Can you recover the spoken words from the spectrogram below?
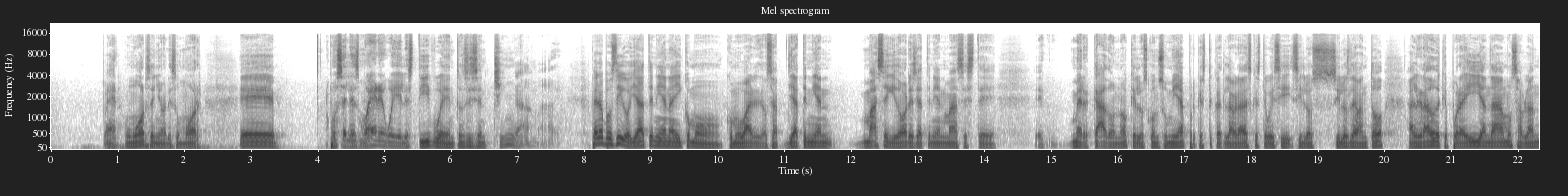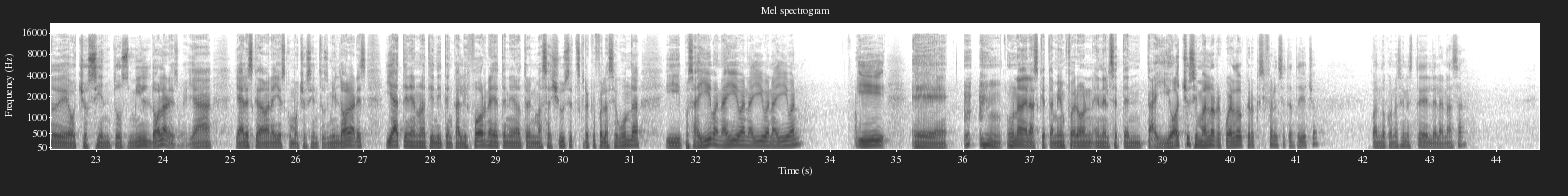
Bueno, humor, señores, humor. Eh, pues se les muere, güey, el Steve, güey. Entonces dicen, chinga madre. Pero pues digo, ya tenían ahí como, como varios, o sea, ya tenían más seguidores, ya tenían más este eh, mercado, ¿no? Que los consumía, porque este, la verdad es que este güey sí, sí, los, sí los levantó al grado de que por ahí andábamos hablando de 800 mil dólares, güey. Ya, ya les quedaban a ellos como 800 mil dólares. Ya tenían una tiendita en California, ya tenían otra en Massachusetts, creo que fue la segunda. Y pues ahí iban, ahí iban, ahí iban, ahí iban. Y eh, una de las que también fueron en el 78, si mal no recuerdo, creo que sí fue en el 78, cuando conocen este, el de la NASA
